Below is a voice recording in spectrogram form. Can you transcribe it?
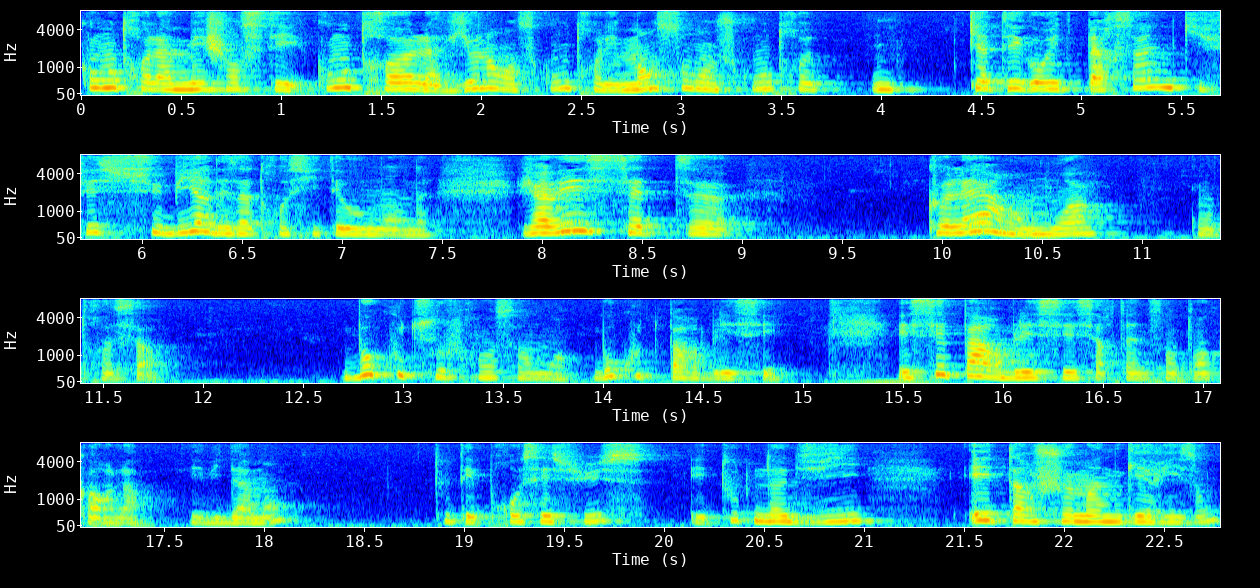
contre la méchanceté, contre la violence, contre les mensonges, contre une catégorie de personnes qui fait subir des atrocités au monde. J'avais cette euh, colère en moi contre ça. Beaucoup de souffrance en moi, beaucoup de parts blessées. Et ces parts blessées, certaines sont encore là, évidemment. Tout est processus et toute notre vie est un chemin de guérison.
